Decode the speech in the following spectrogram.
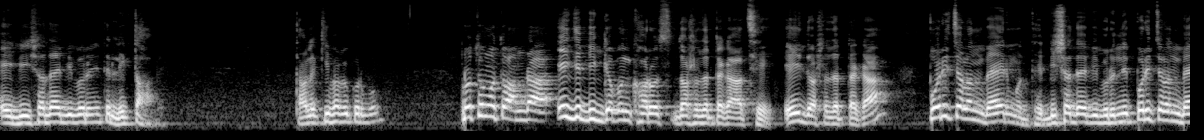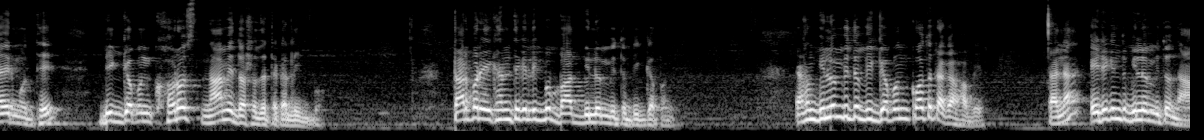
এই বিশদায় বিবরণীতে লিখতে হবে। তাহলে কীভাবে করব? প্রথমত আমরা এই যে বিজ্ঞাপন খরচ দশ হাজার টাকা আছে, এই দশ হাজার টাকা পরিচালন ব্যয়ের মধ্যে বিষাদায় বিবরণীর পরিচালন ব্যয়ের মধ্যে বিজ্ঞাপন খরচ নামে দশ হাজার টাকা লিখব। তারপরে এখান থেকে লিখব বাদ বিলম্বিত বিজ্ঞাপন। এখন বিলম্বিত বিজ্ঞাপন কত টাকা হবে? তাই না? এটা কিন্তু বিলম্বিত না।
